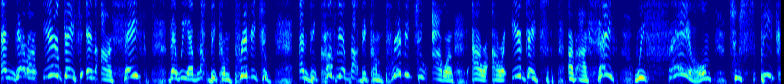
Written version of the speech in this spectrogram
And there are ear gates in our faith that we have not become privy to. And because we have not become privy to our, our, our ear gates of our faith, we fail to speak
